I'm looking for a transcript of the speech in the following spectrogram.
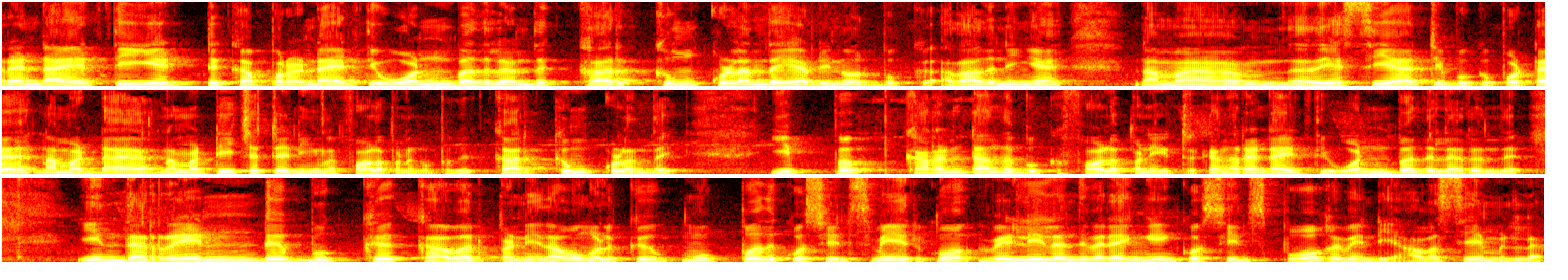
ரெண்டாயிரத்தி எட்டுக்கு அப்புறம் ரெண்டாயிரத்தி ஒன்பதுலேருந்து கற்கும் குழந்தை அப்படின்னு ஒரு புக்கு அதாவது நீங்கள் நம்ம எஸ்சிஆர்டி புக்கு போட்ட நம்ம ட நம்ம டீச்சர் ட்ரைனிங்கில் ஃபாலோ பண்ணுற புக்கு கற்கும் குழந்தை. இப்போ கரண்ட்டாக அந்த புக்கு ஃபாலோ பண்ணிக்கிட்டு இருக்காங்க ரெண்டாயிரத்தி ஒன்பதுலேருந்து. இந்த ரெண்டு புக்கை கவர் பண்ணி தான் உங்களுக்கு முப்பது கொஸ்டின்ஸுமே இருக்கும். வெளியிலேருந்து வேறு எங்கேயும் கொஸ்டின்ஸ் போக வேண்டிய அவசியம் இல்லை.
